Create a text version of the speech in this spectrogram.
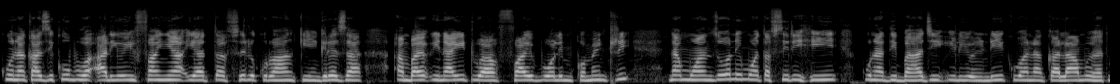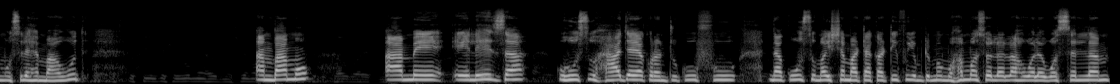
kuna kazi kubwa aliyoifanya ya tafsiri quran kiingereza ambayo inaitwa five volume commentary. Na mwanzoni mwa tafsiri hii kuna dibaji iliyoindikwa na kalamu ya musleh maud ambamo ameeleza kuhusu haja ya kurani tukufu na kuhusu maisha matakatifu ya mtume muhammad salllahu alaihi wasallam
